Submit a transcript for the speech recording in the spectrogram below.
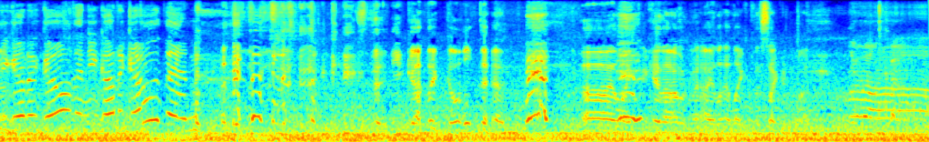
You gotta go, then you gotta go then. then you got a golden. Oh, I like okay, that one. I, I like the second one. You're welcome.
